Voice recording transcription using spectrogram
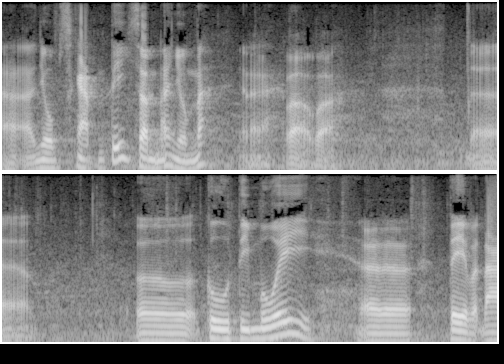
អាញោមស្ងាត់បន្តិចសិនណាញោមណាបាទបាទអឺគូទី1អឺ ទេវតា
